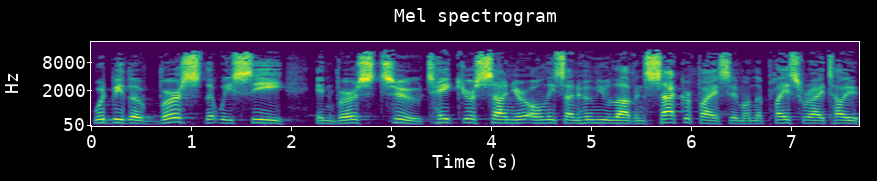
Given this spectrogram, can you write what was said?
would be the verse that we see in verse 2 Take your son, your only son, whom you love, and sacrifice him on the place where I tell you.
